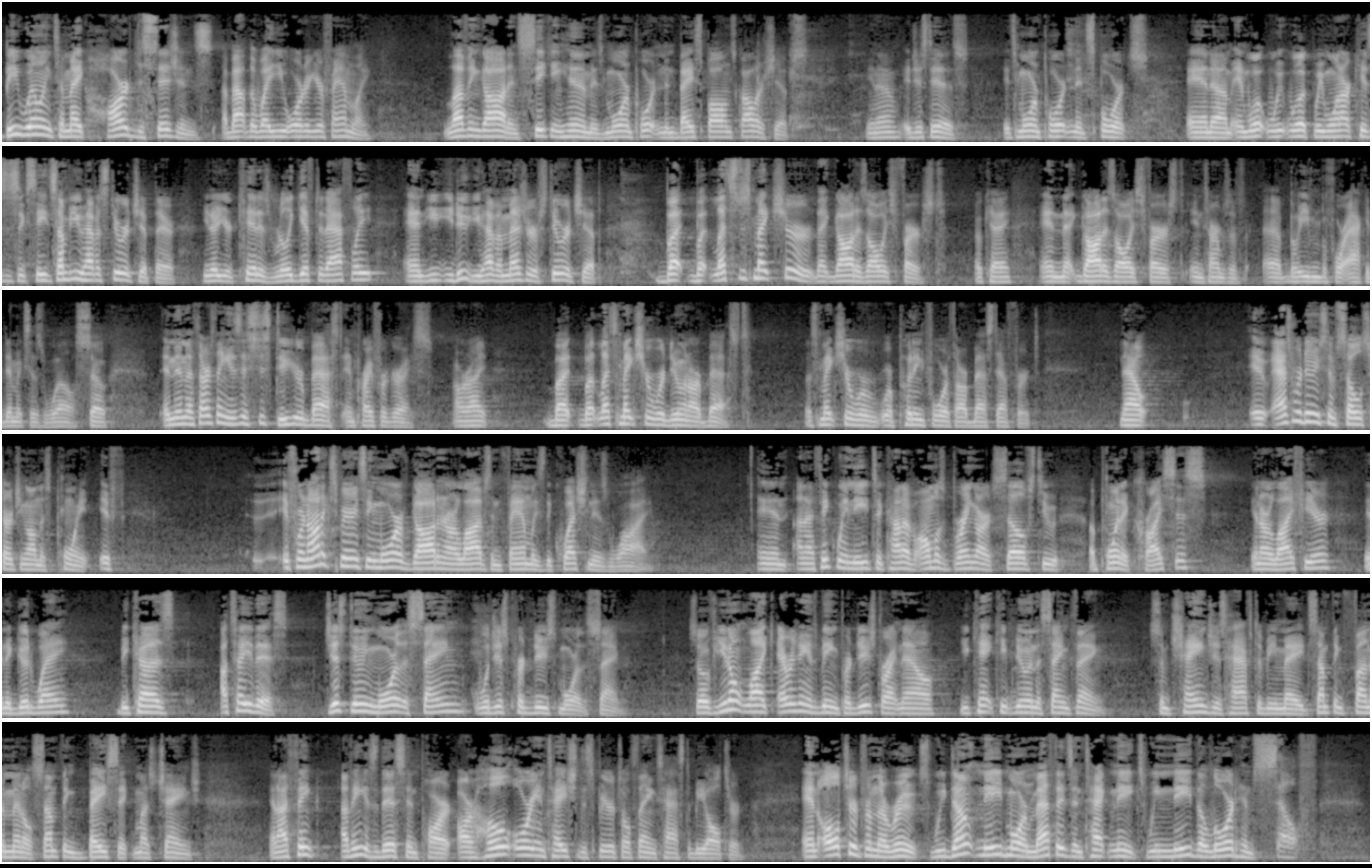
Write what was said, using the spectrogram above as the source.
be willing to make hard decisions about the way you order your family. Loving God and seeking Him is more important than baseball and scholarships. You know, it just is. It's more important than sports. And, um, and what we, look, we want our kids to succeed. Some of you have a stewardship there. You know, your kid is really gifted athlete, and you, you do. You have a measure of stewardship. But, but let's just make sure that God is always first, okay? and that God is always first in terms of uh, even before academics as well. So, and then the third thing is this: just do your best and pray for grace. All right, but but let's make sure we're doing our best. Let's make sure we're we're putting forth our best effort. Now, as we're doing some soul searching on this point, if if we're not experiencing more of God in our lives and families, the question is why. And and I think we need to kind of almost bring ourselves to a point of crisis in our life here in a good way because I'll tell you this just doing more of the same will just produce more of the same. So if you don't like everything that's being produced right now, you can't keep doing the same thing. Some changes have to be made. Something fundamental, something basic must change. And I think I think it's this in part. Our whole orientation to spiritual things has to be altered. And altered from the roots. We don't need more methods and techniques. We need the Lord Himself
